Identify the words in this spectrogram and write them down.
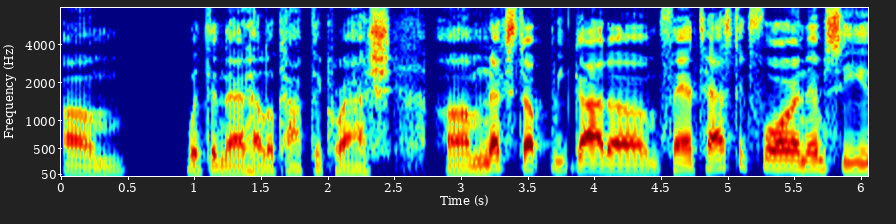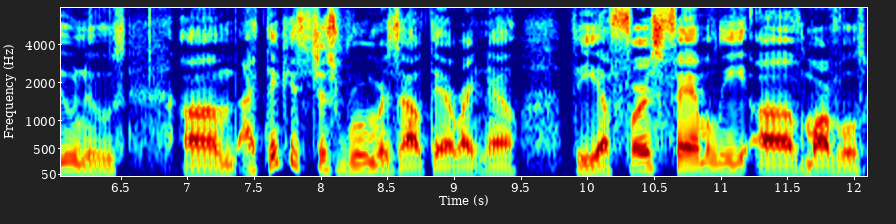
um, within that helicopter crash. Um, next up, we got um, Fantastic Four and MCU news. Um, I think it's just rumors out there right now. The uh, first family of Marvel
